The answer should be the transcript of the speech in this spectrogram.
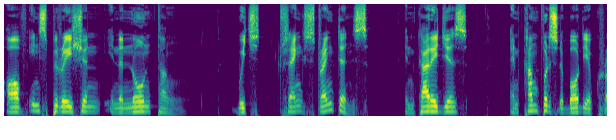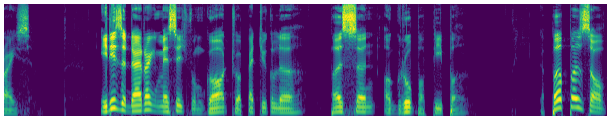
of inspiration in a known tongue, which strengthens, encourages, and comforts the body of Christ. It is a direct message from God to a particular person or group of people. The purpose of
